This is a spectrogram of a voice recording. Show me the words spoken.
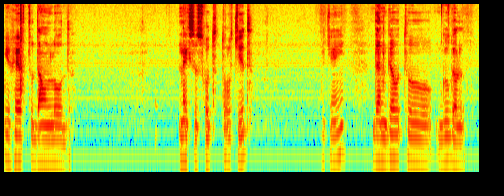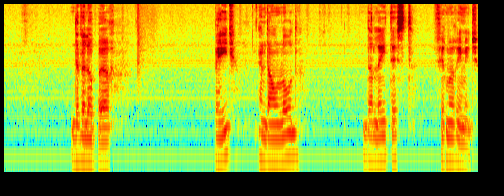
you have to download Nexus Root Toolkit okay? Then go to Google developer page and download the latest firmware image.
